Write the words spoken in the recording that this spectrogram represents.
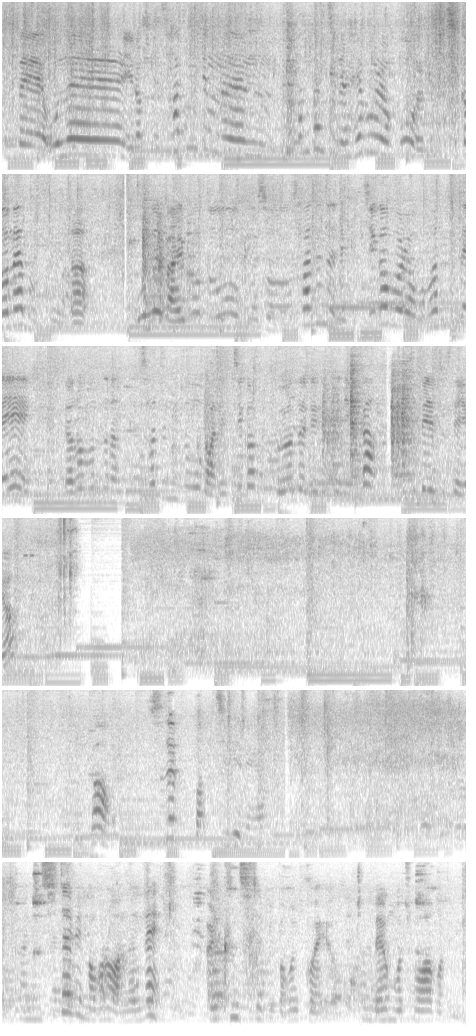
근데 오늘 이렇게 사진 찍는 컨텐츠를 해보려고 이렇게 다시 꺼내봤습니다. 오늘 말고도 계속 사진을 이렇게 찍어보려고 하는데 여러분들한테 사진도 많이 찍어서 보여드릴 테니까 기대해주세요. 여기가 수제비 맛집이래요. 저희는 수제비 먹으러 왔는데 얼큰 수제비 먹을 거예요. 전 매운 거 좋아하거든요.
